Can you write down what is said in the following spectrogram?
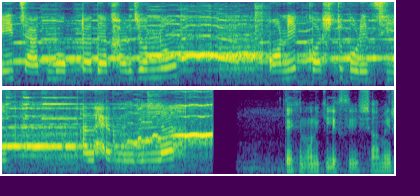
এই চাঁদ মুখটা দেখার জন্য অনেক কষ্ট করেছি। আলহামদুলিল্লাহ। দেখেন, উনি কি লিখছে? স্বামীর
